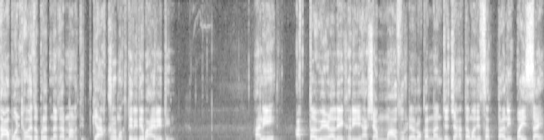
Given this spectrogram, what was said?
दाबून ठेवायचा प्रयत्न करणार तितक्या आक्रमकतेने ते बाहेर येतील. आणि आत्ता वेळ आले खरी अशा माजुरड्या लोकांना ज्याच्या हातामध्ये सत्ता आणि पैसा आहे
